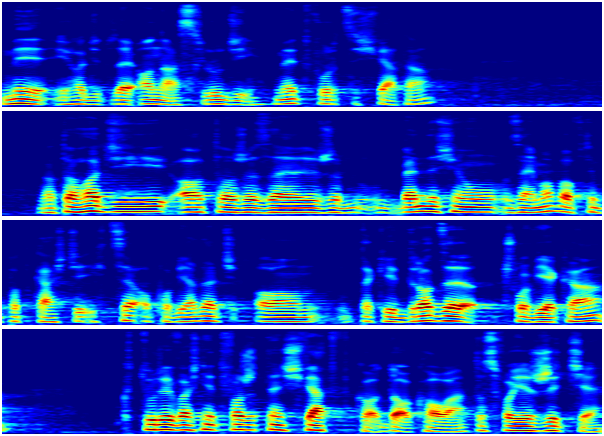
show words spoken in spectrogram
my, i chodzi tutaj o nas, ludzi, my, twórcy świata, no to chodzi o to, że, za, że będę się zajmował w tym podcaście i chcę opowiadać o takiej drodze człowieka, który właśnie tworzy ten świat dookoła, to swoje życie.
